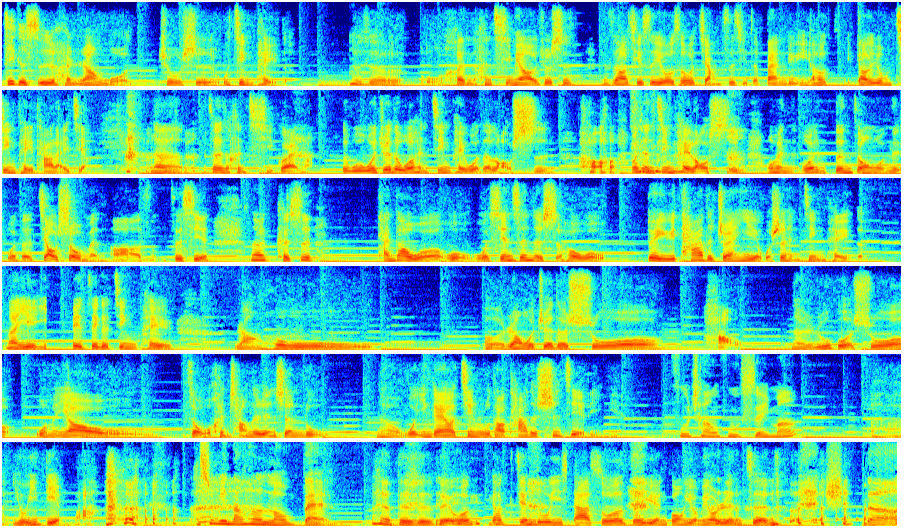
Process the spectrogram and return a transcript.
这个是很让我就是我敬佩的，就是我很很奇妙，就是你知道，其实有的时候讲自己的伴侣要要用敬佩他来讲，那这是很奇怪嘛。我我觉得我很敬佩我的老师，哈，我很敬佩老师，我很我很尊重我那我的教授们啊，这些。那可是谈到我我我先生的时候，我对于他的专业我是很敬佩的。那也因为这个敬佩，然后呃让我觉得说好。那如果说我们要走很长的人生路，那我应该要进入到他的世界里面。夫唱妇随吗？呃，有一点吧。那 顺便当他的老板。对 对对，我要监督一下，说对员工有没有认真。是的，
